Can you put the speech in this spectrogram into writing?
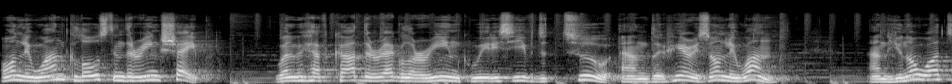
Only one closed in the ring shape. When we have cut the regular ring, we received two, and here is only one. And you know what?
